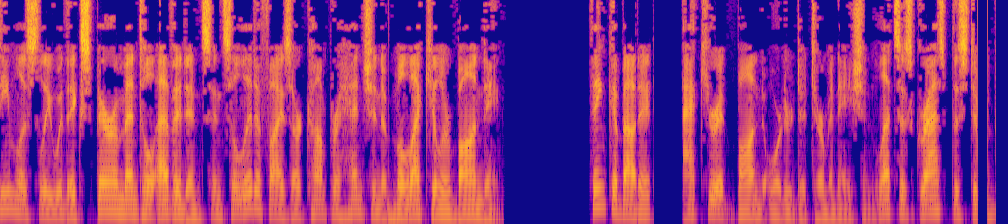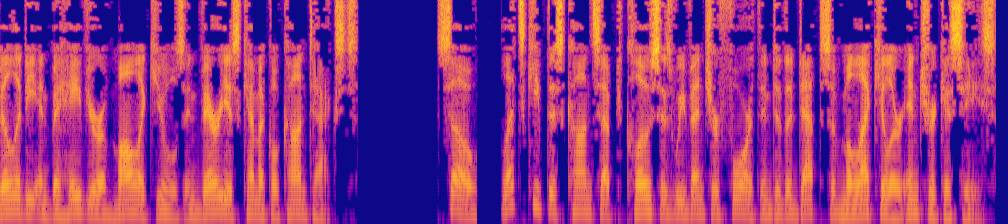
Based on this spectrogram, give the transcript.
seamlessly with experimental evidence and solidifies our comprehension of molecular bonding. Think about it, accurate bond order determination lets us grasp the stability and behavior of molecules in various chemical contexts. So, let's keep this concept close as we venture forth into the depths of molecular intricacies.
